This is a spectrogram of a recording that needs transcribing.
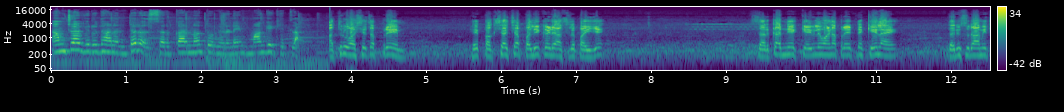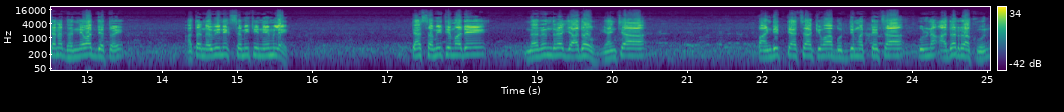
आमच्या विरोधानंतरच सरकारनं तो निर्णय मागे घेतला. मातृभाषेचं प्रेम हे पक्षाच्या पलीकडे असलं पाहिजे. सरकारने एक केविलवाणा प्रयत्न केलाय तरी सुद्धा आम्ही त्यांना धन्यवाद देतोय. आता नवीन एक समिती नेमले त्या समितीमध्ये नरेंद्र जाधव यांच्या पांडित्याचा किंवा बुद्धिमत्तेचा पूर्ण आदर राखून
